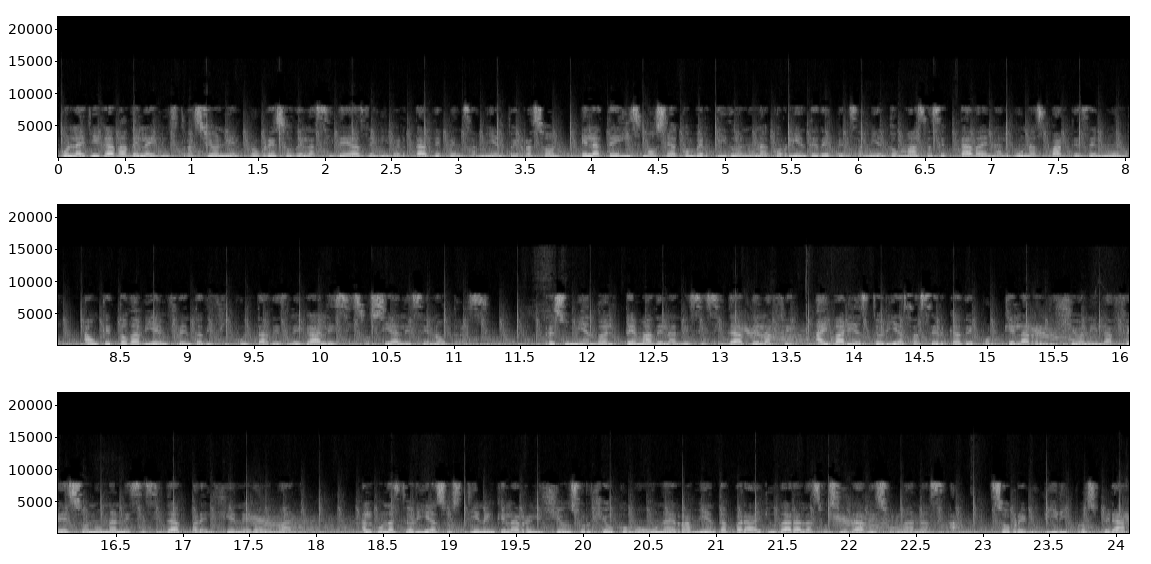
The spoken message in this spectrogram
con la llegada de la Ilustración y el progreso de las ideas de libertad de pensamiento y razón, el ateísmo se ha convertido en una corriente de pensamiento más aceptada en algunas partes del mundo, aunque todavía enfrenta dificultades legales y sociales en otras. Resumiendo el tema de la necesidad de la fe, hay varias teorías acerca de por qué la religión y la fe son una necesidad para el género humano. Algunas teorías sostienen que la religión surgió como una herramienta para ayudar a las sociedades humanas a sobrevivir y prosperar,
